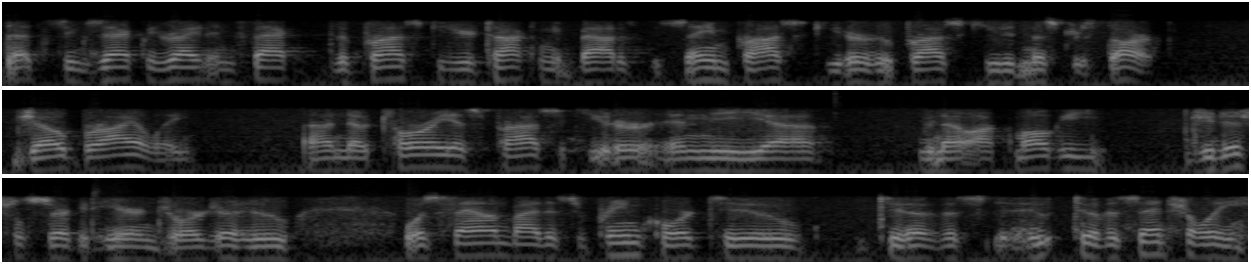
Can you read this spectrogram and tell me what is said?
That's exactly right. In fact, the prosecutor you're talking about is the same prosecutor who prosecuted Mr. Tharpe, Joe Briley a notorious prosecutor in the uh, you know Ocmulgee Judicial Circuit here in Georgia, who was found by the Supreme Court to to have to have essentially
